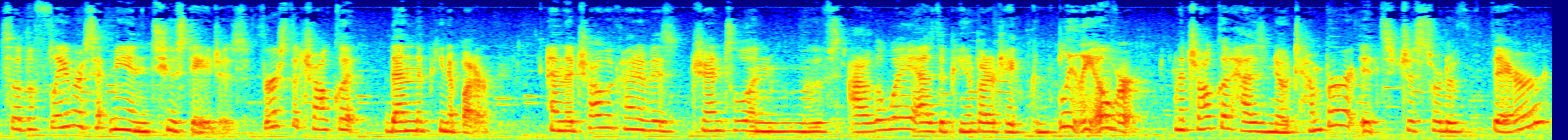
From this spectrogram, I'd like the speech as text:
So the flavor set me in two stages. First the chocolate, then the peanut butter. And the chocolate kind of is gentle and moves out of the way as the peanut butter takes completely over. The chocolate has no temper, it's just sort of there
